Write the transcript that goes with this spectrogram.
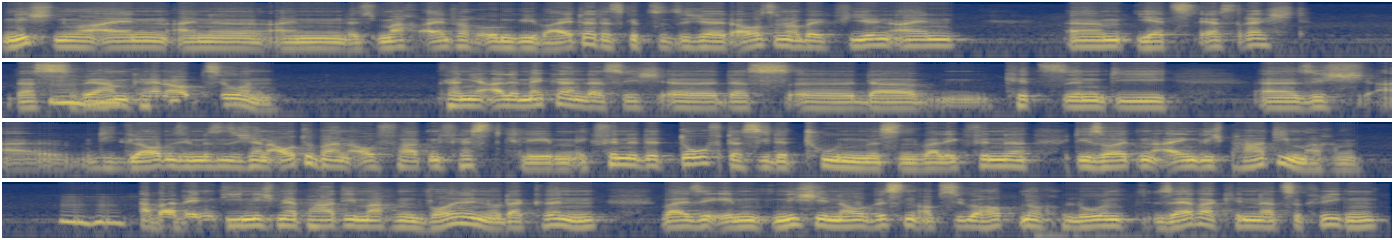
nicht nur ein, eine, ein, ich mache einfach irgendwie weiter, das gibt es in Sicherheit aus, sondern bei vielen ein, ähm, jetzt erst recht. Das, mhm. Wir haben keine Option. Können ja alle meckern, dass ich, äh, dass äh, da Kids sind, die äh, sich, äh, die glauben, sie müssen sich an Autobahnauffahrten festkleben. Ich finde das doof, dass sie das tun müssen, weil ich finde, die sollten eigentlich Party machen. Mhm. Aber wenn die nicht mehr Party machen wollen oder können, weil sie eben nicht genau wissen, ob es überhaupt noch lohnt, selber Kinder zu kriegen,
